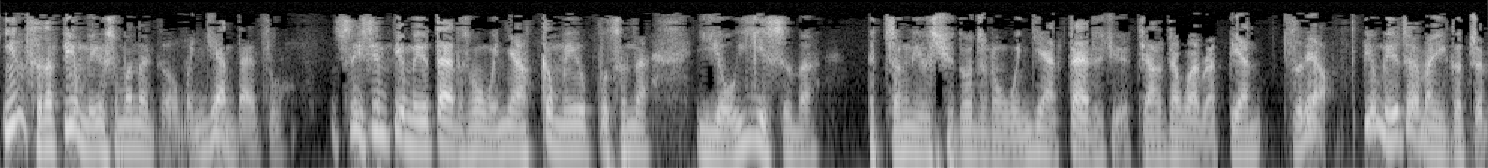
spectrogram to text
因此呢，并没有什么那个文件带走。随身并没有带着什么文件，更没有不存在有意识的整理了许多这种文件带出去，这样在外边编资料，并没有这么一个准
